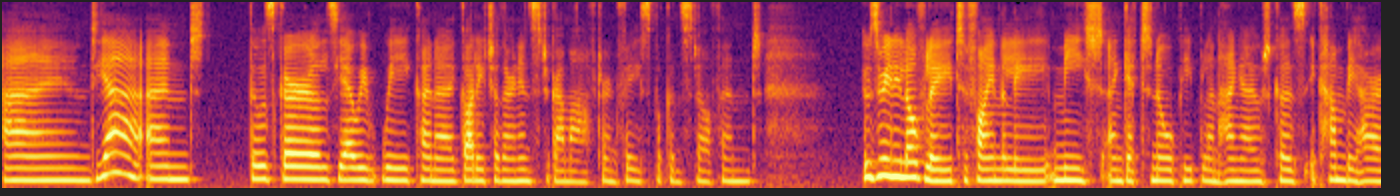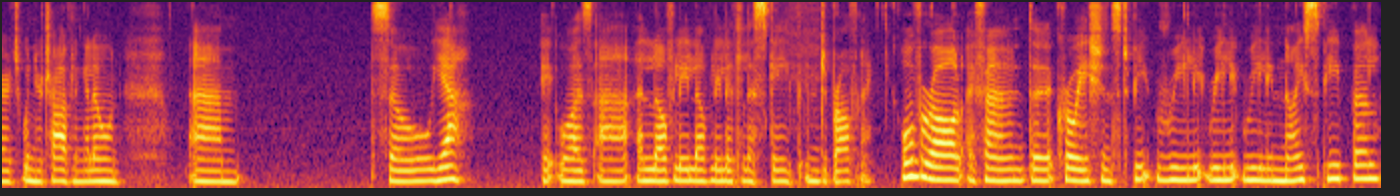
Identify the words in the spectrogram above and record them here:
And yeah, and those girls, yeah, we, we kind of got each other on Instagram after and Facebook and stuff. And it was really lovely to finally meet and get to know people and hang out because it can be hard when you're traveling alone. Um, so yeah, it was a, a lovely, lovely little escape in Dubrovnik. Overall, I found the Croatians to be really, really, really nice people,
